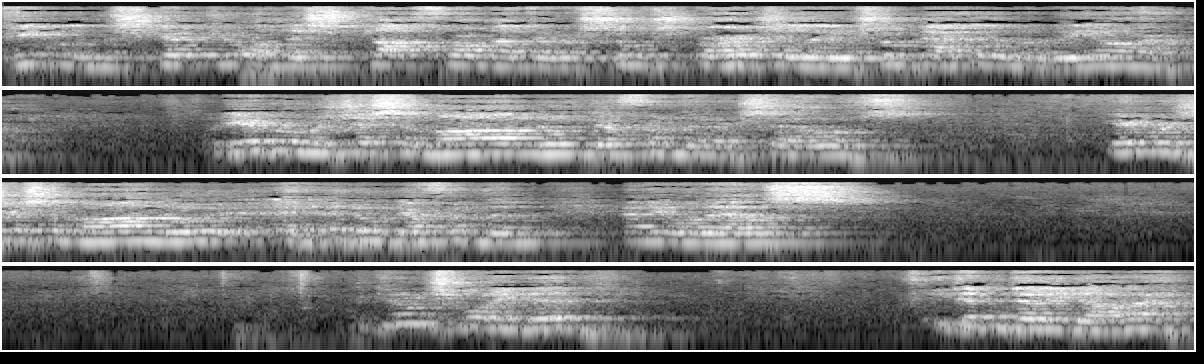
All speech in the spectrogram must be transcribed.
people in the scripture on this platform that they were so spiritual, they were so better than we are. But Abram was just a man no different than ourselves. Abram was just a man no, no different than anyone else. But you notice what he did? He didn't dilly dally.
